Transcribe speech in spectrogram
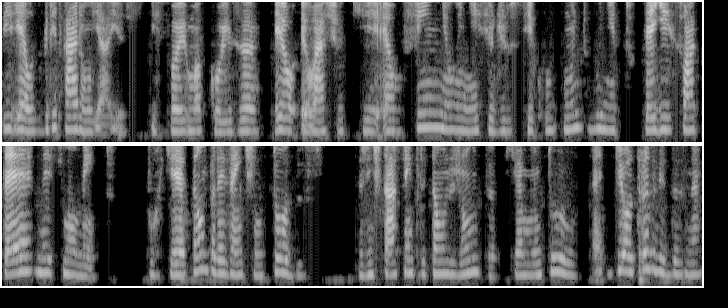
e elas gritaram iaias. E foi uma coisa, eu, eu acho que é o fim e o início de um ciclo muito bonito. Ter isso até nesse momento, porque é tão presente em todos, a gente está sempre tão junta, que é muito é de outras vidas, né?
